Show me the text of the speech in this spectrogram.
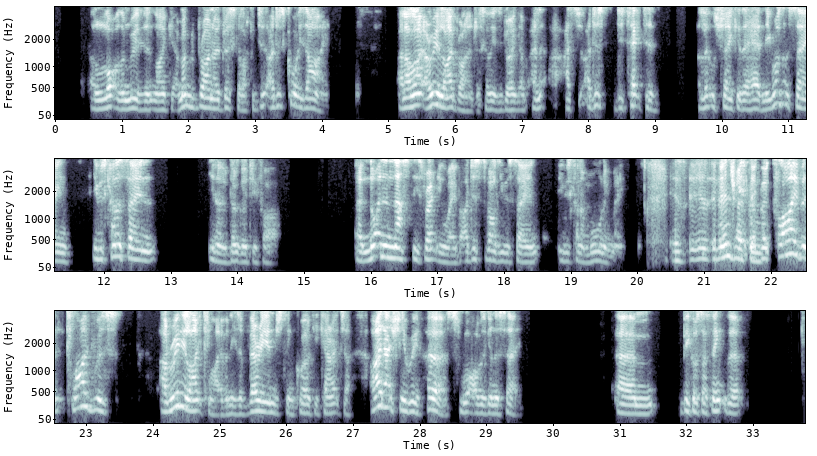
a lot of them really didn't like it. I remember Brian O'Driscoll. I could just, I just caught his eye, and I like I really like Brian O'Driscoll. He's a great guy, and I just detected a little shake of the head, and he wasn't saying. He was kind of saying, you know, don't go too far, and not in a nasty, threatening way. But I just felt he was saying he was kind of warning me. it's, it's, it's interesting. But, but Clive, Clive was. I really like Clive, and he's a very interesting, quirky character. I'd actually rehearse what I was going to say um, because I think that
